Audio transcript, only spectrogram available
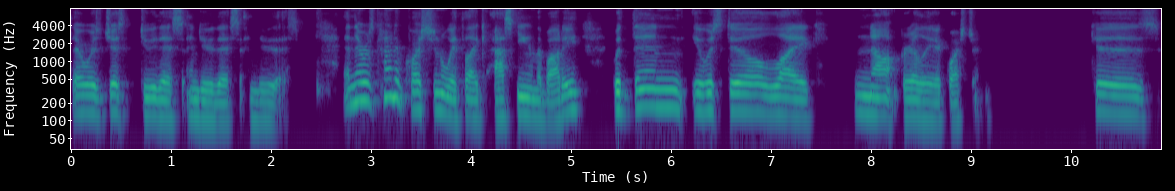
There was just do this and do this and do this. And there was kind of question with like asking in the body, but then it was still like not really a question. Because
